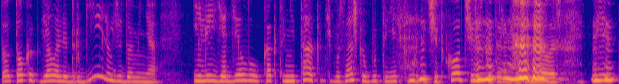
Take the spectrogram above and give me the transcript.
то, то, как делали другие люди до меня, или я делаю как-то не так, типа, знаешь, как будто есть какой-то чит-код, через который ты это делаешь. И,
